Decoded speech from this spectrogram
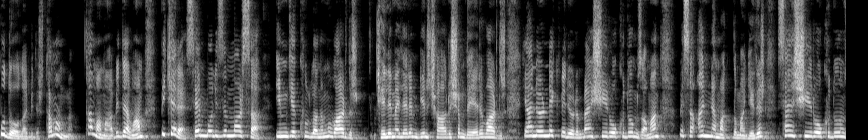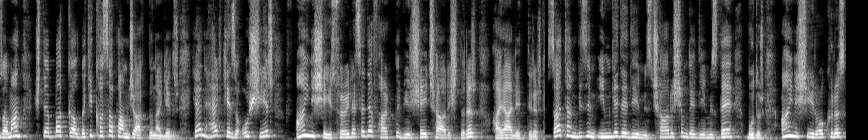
bu da olabilir. Tamam mı? Tamam abi devam. Bir kere sembolizm varsa imge kullanımı vardır. Kelimelerin bir çağrışım değeri vardır. Yani örnek veriyorum ben şiir okuduğum zaman mesela annem aklıma gelir. Sen şiiri okuduğun zaman işte bakkaldaki kasap amca aklına gelir. Yani herkese o şiir aynı şeyi söylese de farklı bir şey çağrıştırır, hayal ettirir. Zaten bizim imge dediğimiz, çağrışım dediğimiz de budur. Aynı şiiri okuruz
